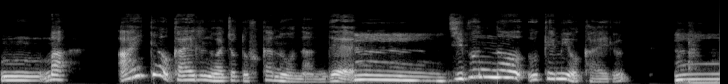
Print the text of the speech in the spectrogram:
うん、まあ、相手を変えるのはちょっと不可能なんで、うん。自分の受け身を変えるうん。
